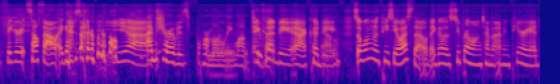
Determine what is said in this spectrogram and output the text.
figure itself out. I guess I don't know. Yeah, I'm sure it was hormonally wrong too. It could be, yeah, it could Yeah. be. So women with PCOS though, they go a super long time without having period.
